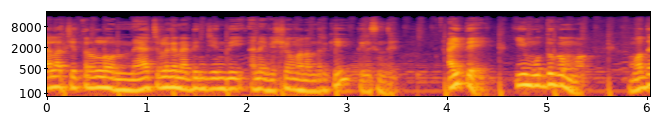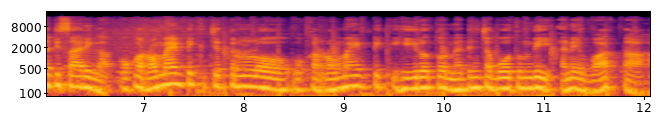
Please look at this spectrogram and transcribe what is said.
చాలా చిత్రాల్లో న్యాచురల్గా నటించింది అనే విషయం మనందరికీ తెలిసిందే. అయితే ఈ ముద్దుగుమ్మ మొదటిసారిగా ఒక రొమాంటిక్ చిత్రంలో ఒక రొమాంటిక్ హీరోతో నటించబోతుంది అనే వార్త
